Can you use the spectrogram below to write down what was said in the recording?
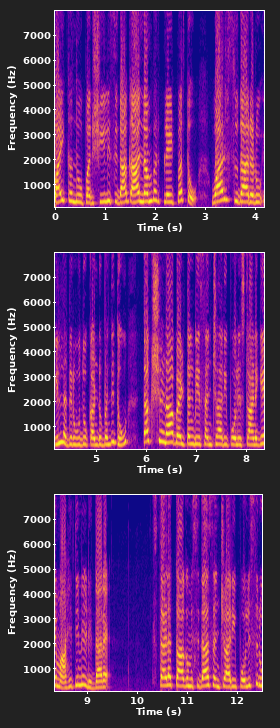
ಬೈಕ್ ಅನ್ನು ಪರಿಶೀಲಿಸಿದಾಗ ನಂಬರ್ ಪ್ಲೇಟ್ ಮತ್ತು ವಾರಸುದಾರರು ಇಲ್ಲದಿರುವುದು ಕಂಡುಬಂದಿದ್ದು, ತಕ್ಷಣ ಬೆಳ್ತಂಗಡಿ ಸಂಚಾರಿ ಪೊಲೀಸ್ ಠಾಣೆಗೆ ಮಾಹಿತಿ ನೀಡಿದ್ದಾರೆ. ಸ್ಥಳಕ್ಕಾಗಮಿಸಿದ ಸಂಚಾರಿ ಪೊಲೀಸರು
